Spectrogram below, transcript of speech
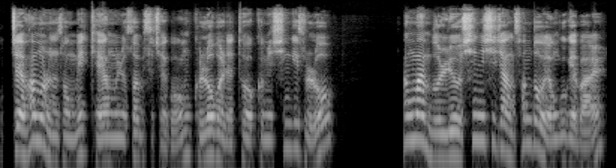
국제 화물 운송 및 계약 물류 서비스 제공, 글로벌 네트워크 및 신기술로 항만 물류 신시장 선도 연구 개발,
